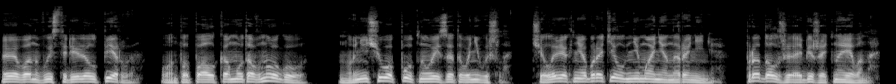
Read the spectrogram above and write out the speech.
Эван выстрелил первым. Он попал кому-то в ногу, но ничего путного из этого не вышло. Человек не обратил внимания на ранение, продолжая бежать на Эвана.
